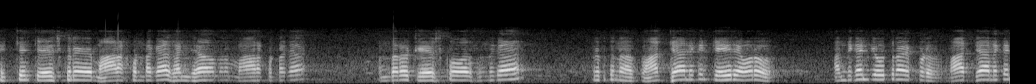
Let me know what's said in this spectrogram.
నిత్యం చేసుకునే మానకుండగా సంధ్యావందనం మానకుండగా అందరూ చేసుకోవాల్సిందిగా చెప్తున్నారు. మాధ్యానికం చేయరు ఎవరు? అందుకని చెబుతున్నాం ఇప్పుడు. మాధ్యానికం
